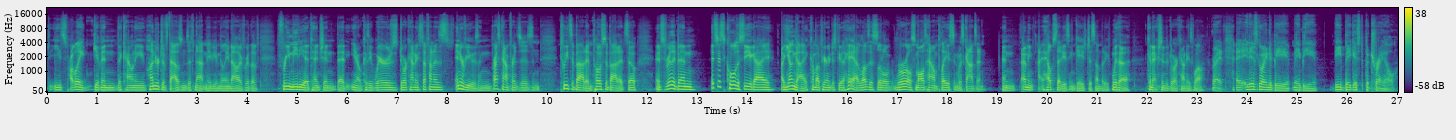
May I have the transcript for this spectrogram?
he's probably given the county hundreds of thousands, if not maybe a million dollars worth of free media attention that, you know, because he wears Door County stuff on his interviews and press conferences and tweets about it and posts about it. So it's really been it's just cool to see a guy, a young guy, come up here and just be like, "Hey, I love this little rural small town place in Wisconsin." And I mean, it helps that he's engaged to somebody with a connection to Door County as well. Right. It is going to be maybe the biggest betrayal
